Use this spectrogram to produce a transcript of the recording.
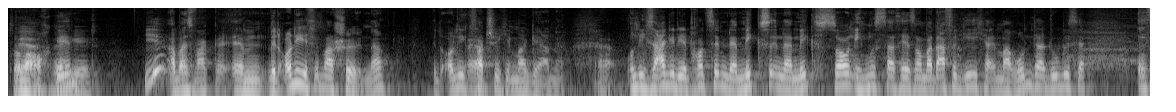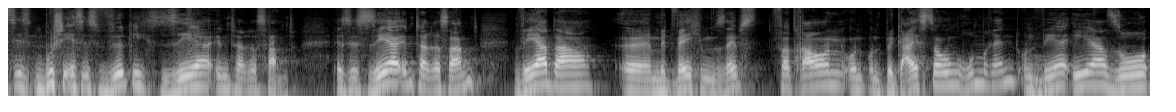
Sollen wir auch gehen? geht? Hier? Aber es war, ähm, mit Olli ist immer schön, ne? Mit Olli quatsche ich immer gerne. Und ich sage dir trotzdem, der Mix in der Mixzone, ich muss das jetzt nochmal, dafür gehe ich ja immer runter. Du bist ja, es ist, Buschi, es ist wirklich sehr interessant. Es ist sehr interessant, wer da äh, mit welchem Selbstvertrauen und, und Begeisterung rumrennt und wer eher so,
